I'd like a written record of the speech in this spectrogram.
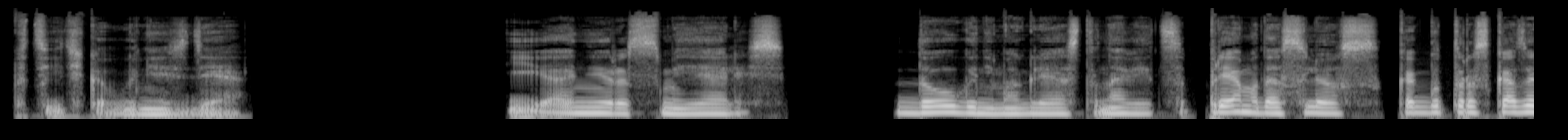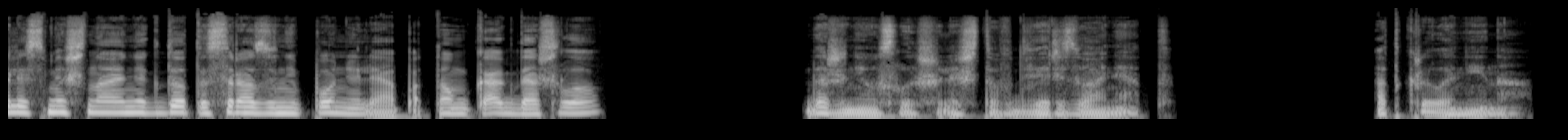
«Птичка в гнезде». И они рассмеялись. Долго не могли остановиться, прямо до слез, как будто рассказали смешной анекдот и сразу не поняли, а потом как дошло. Даже не услышали, что в дверь звонят. Открыла Нина.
